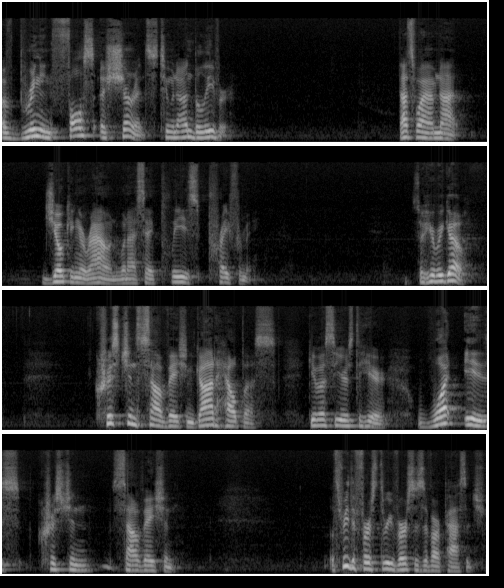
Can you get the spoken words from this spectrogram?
of bringing false assurance to an unbeliever. That's why I'm not joking around when I say, please pray for me. So here we go. Christian salvation, God help us. Give us ears to hear. What is Christian salvation? Let's read the first three verses of our passage.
